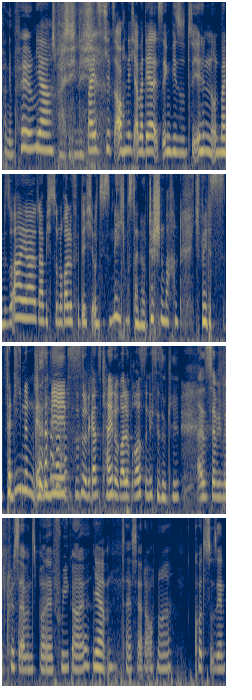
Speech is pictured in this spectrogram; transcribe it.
Von dem Film? Ja. Das weiß ich nicht. Weiß ich jetzt auch nicht, aber der ist irgendwie so zu ihr hin und meinte so, ah ja, da habe ich so eine Rolle für dich. Und sie so, nee, ich muss deine Audition machen. Ich will das verdienen. Und er so, nee, das ist nur eine ganz kleine Rolle, brauchst du nicht. Sie so, okay. also es ist ja wie mit Chris Evans bei Free Guy. Ja. Das heißt ja da auch nur kurz zu sehen.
